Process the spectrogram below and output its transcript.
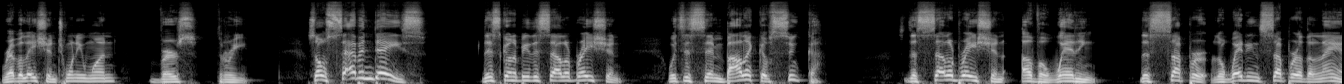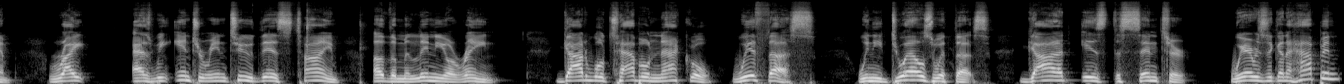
Revelation 21, verse 3. So, seven days, this is going to be the celebration, which is symbolic of Sukkah, the celebration of a wedding, the supper, the wedding supper of the Lamb, right as we enter into this time of the millennial reign. God will tabernacle with us when He dwells with us. God is the center. Where is it going to happen?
